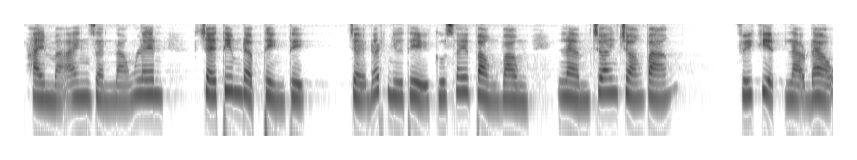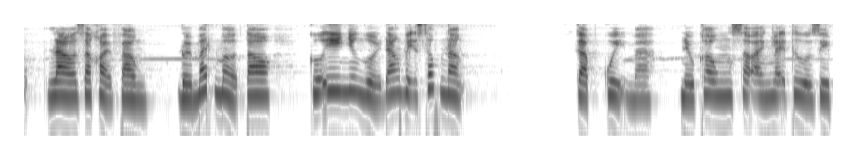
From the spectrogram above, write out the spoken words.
Hai má anh dần nóng lên, trái tim đập thình thịch. Trời đất như thể cứ xoay vòng vòng, làm cho anh choáng váng. Phí Kiệt lạo đảo, lao ra khỏi phòng, đôi mắt mở to, cứ y như người đang bị sốc nặng. Gặp quỷ mà, nếu không sao anh lại thừa dịp.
